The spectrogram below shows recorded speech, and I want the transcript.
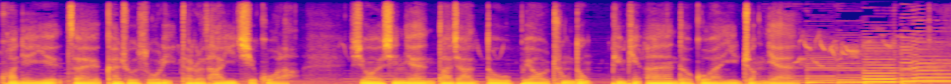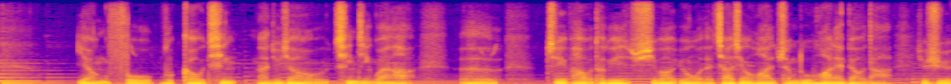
跨年夜在看守所里带着他一起过了。希望新年大家都不要冲动，平平安安的过完一整年。杨府不高清，那就叫清警官哈，呃。这一趴我特别希望用我的家乡话、成都话来表达，就是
